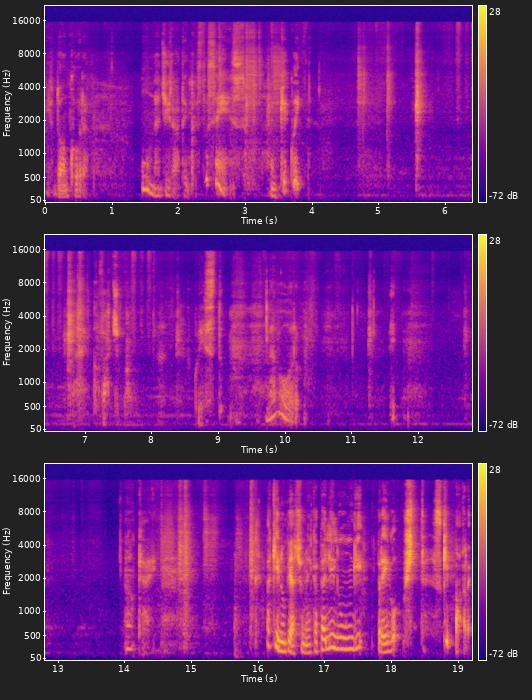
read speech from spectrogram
io do ancora una girata in questo senso anche qui. Ecco faccio questo lavoro. E... ok. A chi non piacciono i capelli lunghi prego skippare.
